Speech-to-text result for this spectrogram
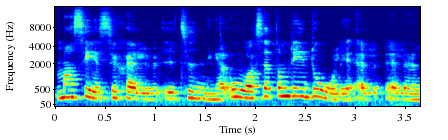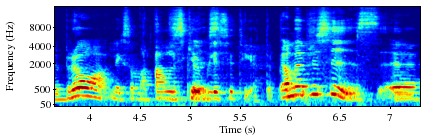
man ser sig själv i tidningar oavsett om det är dåligt eller, eller bra. Liksom att All publicitet är Ja men precis. Mm.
